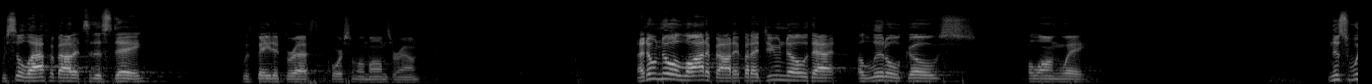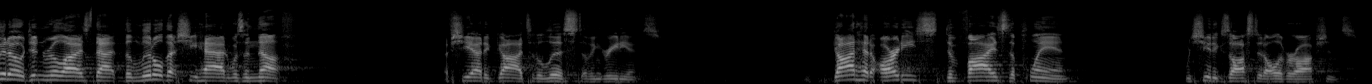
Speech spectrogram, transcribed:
We still laugh about it to this day with bated breath, of course, when my mom's around. I don't know a lot about it, but I do know that a little goes a long way. And this widow didn't realize that the little that she had was enough if she added God to the list of ingredients. God had already devised a plan when she had exhausted all of her options.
